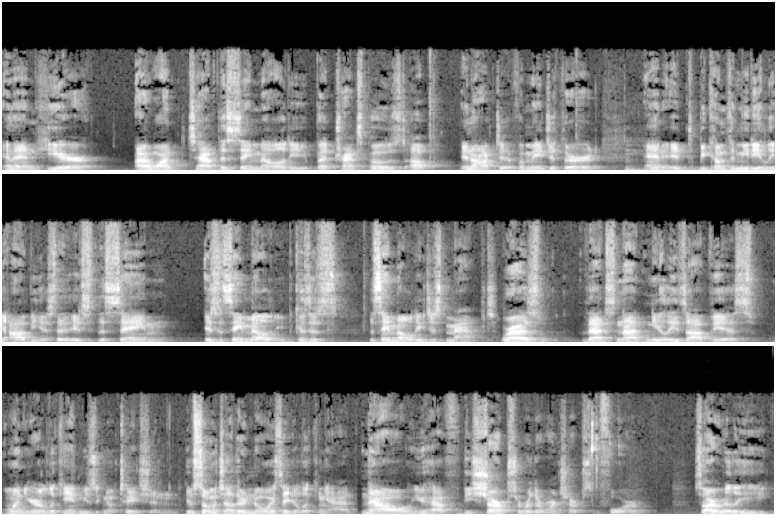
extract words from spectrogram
and then here I want to have this same melody but transposed up an octave, a major 3rd Mm-hmm. and it becomes immediately obvious that it's the same. It's the same melody because it's the same melody just mapped. Whereas that's not nearly as obvious when you're looking at music notation. There's so much other noise that you're looking at. Now you have these sharps where there weren't sharps before. So I really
